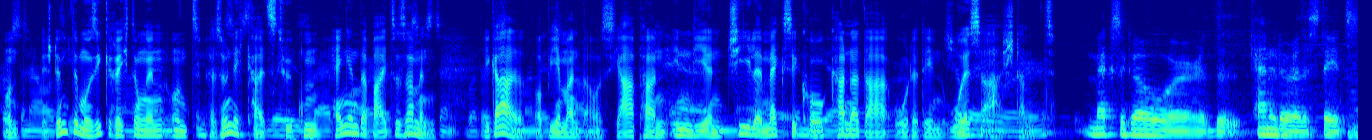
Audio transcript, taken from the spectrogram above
Und bestimmte Musikrichtungen und Persönlichkeitstypen hängen dabei zusammen. Egal, ob jemand aus Japan, Indien, Chile, Mexiko, Kanada oder den USA stammt. Mexico or the Canada or the States.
